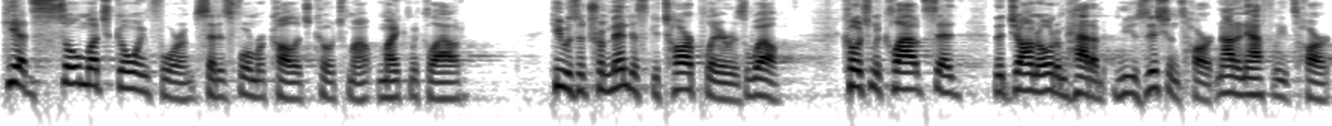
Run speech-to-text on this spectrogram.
He had so much going for him, said his former college coach, Mike McLeod. He was a tremendous guitar player as well. Coach McLeod said that John Odom had a musician's heart, not an athlete's heart.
